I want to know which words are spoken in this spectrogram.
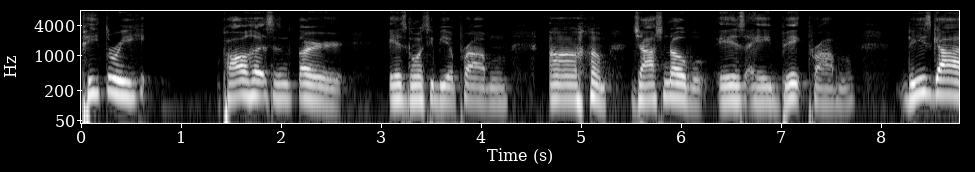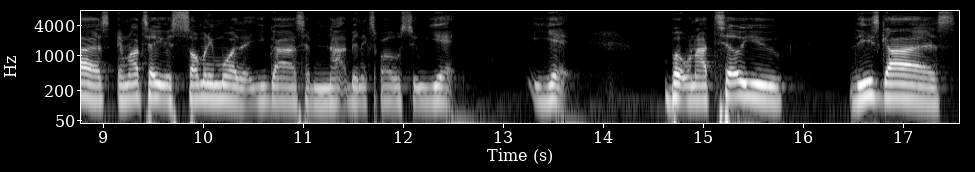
P3, Paul Hudson third is going to be a problem. Um, Josh Noble is a big problem. These guys, and when I tell you, it's so many more that you guys have not been exposed to yet, yet. But when I tell you, these guys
